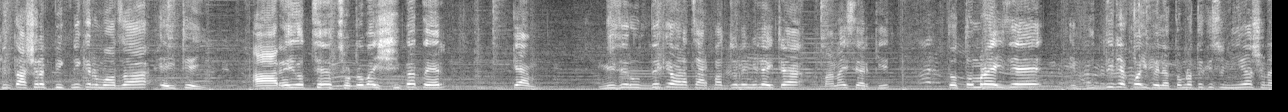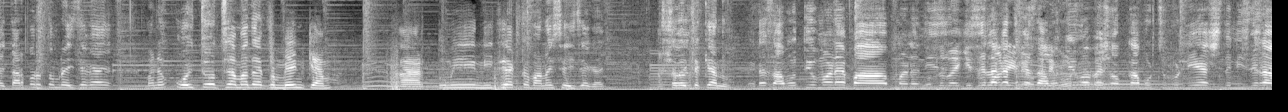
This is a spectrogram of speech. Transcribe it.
কিন্তু আসলে পিকনিকের মজা এইটাই। আর এই হচ্ছে ছোট ভাই শিপাতের ক্যাম্প। নিজের উদ্যোগে ওরা চার পাঁচ জনে মিলে এটা বানাইছে আর কি। তো তোমরা এই যে এই বুদ্ধিটা কই পেলে? তোমরা তো কিছু নিয়ে আসো নাই তারপরে তোমরা এই জায়গায় মানে ওই তো হচ্ছে আমাদের একটা মেইন ক্যাম্প আর তুমি নিজে একটা বানাইছো এই জায়গায়। আসলে এটা কেন? এটা যাবতীয় মানে বা মানে নিজের নিজ এলাকা থেকে যাবতীয় ভাবে সব কাপড় চোপড় নিয়ে আসতে নিজেরা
